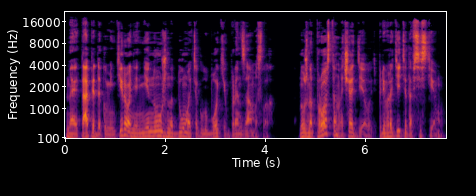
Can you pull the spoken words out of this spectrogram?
на этапе документирования не нужно думать о глубоких бренд-замыслах. Нужно просто начать делать, превратить это в систему.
